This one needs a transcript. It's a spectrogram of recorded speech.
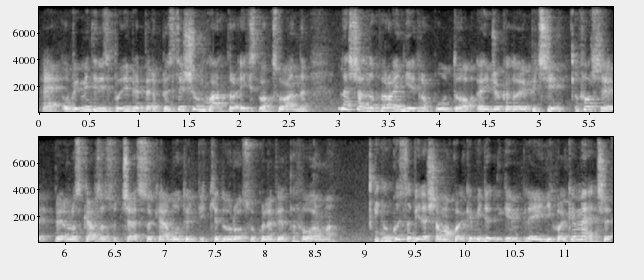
è ovviamente disponibile per PlayStation 4 e Xbox One, lasciando però indietro appunto i giocatori PC, forse per lo scarso successo che ha avuto il picchiaduro su quella piattaforma. E con questo vi lasciamo qualche video di gameplay di qualche match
